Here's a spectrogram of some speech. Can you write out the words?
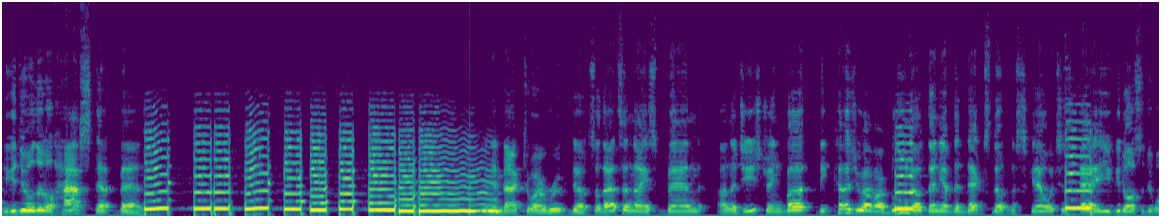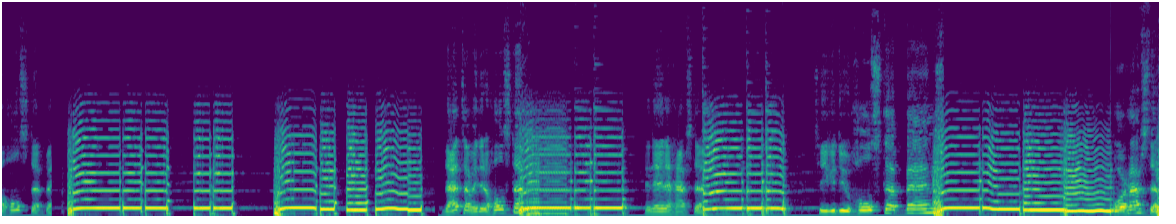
you could do a little half step bend. Back to our root note. So that's a nice bend on the G string, but because you have our blue note, then you have the next note in the scale, which is A, you could also do a whole step bend. That time I did a whole step, and then a half step. So you could do whole step bends, or half step.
